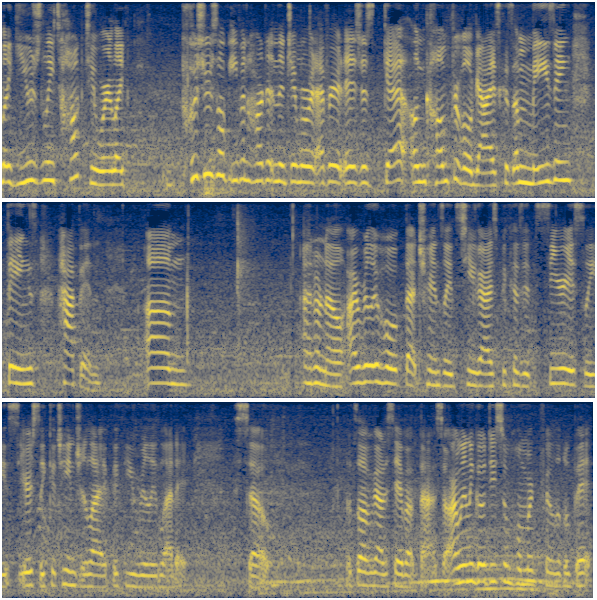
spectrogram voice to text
like usually talk to or like push yourself even harder in the gym or whatever it is. Just get uncomfortable, guys, because amazing things happen. Um, I don't know. I really hope that translates to you guys because it seriously, seriously could change your life if you really let it. So, that's all I've got to say about that. So, I'm going to go do some homework for a little bit.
